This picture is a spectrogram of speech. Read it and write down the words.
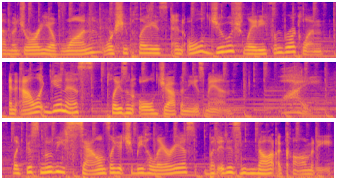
A Majority of One, where she plays an old Jewish lady from Brooklyn, and Alec Guinness plays an old Japanese man. Why? Like, this movie sounds like it should be hilarious, but it is not a comedy.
